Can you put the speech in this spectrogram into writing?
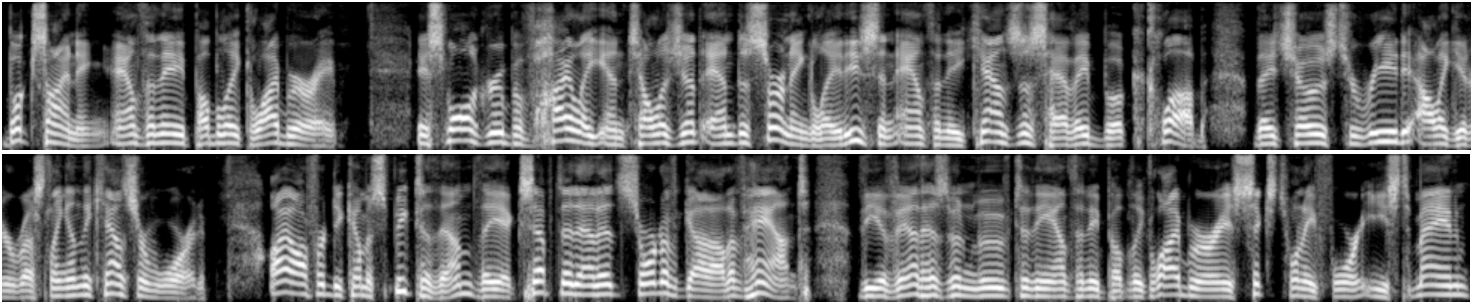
Book signing, Anthony Public Library. A small group of highly intelligent and discerning ladies in Anthony, Kansas have a book club. They chose to read Alligator Wrestling in the Cancer Ward. I offered to come speak to them. They accepted and it sort of got out of hand. The event has been moved to the Anthony Public Library, 624 East Main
